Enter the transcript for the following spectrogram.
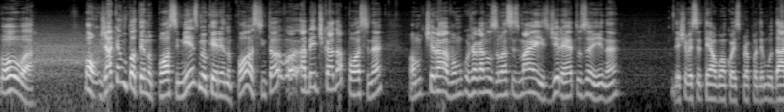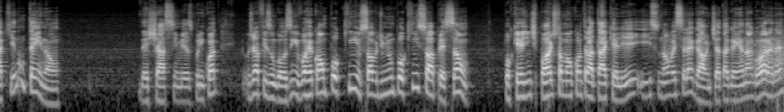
Boa! Bom, já que eu não tô tendo posse, mesmo eu querendo posse, então eu vou abdicar da posse, né? Vamos tirar, vamos jogar nos lances mais diretos aí, né? Deixa eu ver se tem alguma coisa para poder mudar aqui. Não tem, não. Deixar assim mesmo por enquanto. Eu já fiz um golzinho. Vou recuar um pouquinho só, vou diminuir um pouquinho só a pressão. Porque a gente pode tomar um contra-ataque ali e isso não vai ser legal. A gente já tá ganhando agora, né?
